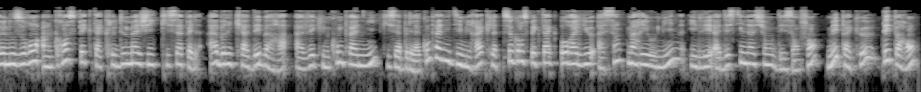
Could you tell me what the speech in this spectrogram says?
nous aurons un grand spectacle de magie qui s'appelle Abrica Débarras avec une compagnie qui s'appelle la Compagnie des Miracles. Ce grand spectacle aura lieu à Sainte-Marie-aux-Mines. Il est à destination des enfants, mais pas que, des parents.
